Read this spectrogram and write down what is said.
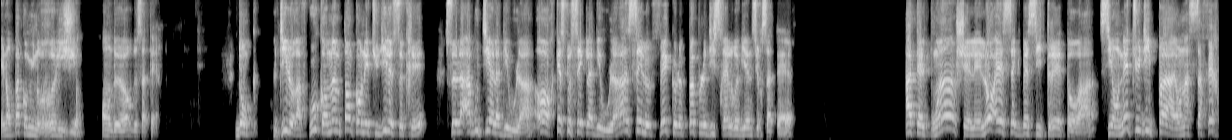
et non pas comme une religion en dehors de sa terre. Donc, dit le Rav Kook, en même temps qu'on étudie les secrets, cela aboutit à la Géoula. Or, qu'est-ce que c'est que la Géoula? C'est le fait que le peuple d'Israël revienne sur sa terre. À tel point, chez les Loesek Torah, si on n'étudie pas, on ne s'affaire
